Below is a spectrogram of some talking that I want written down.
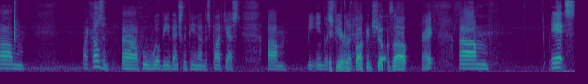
um, my cousin uh, who will be eventually being on this podcast. Um, be English If speak he ever good, fucking shows up, right? Um, it's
